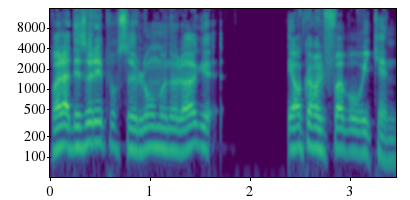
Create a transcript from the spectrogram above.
Voilà, désolé pour ce long monologue et encore une fois, bon week-end.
